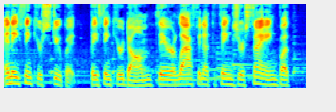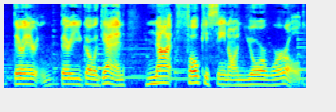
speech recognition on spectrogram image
And they think you're stupid. They think you're dumb. They're laughing at the things you're saying, but there, there you go again, not focusing on your world.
